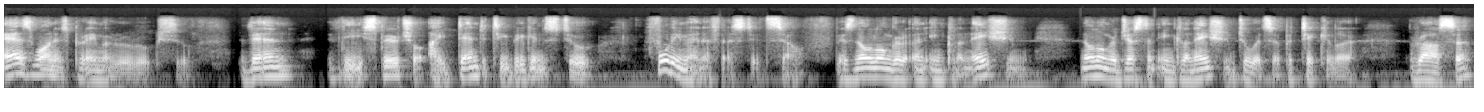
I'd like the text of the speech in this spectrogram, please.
As one is Prema Rurukshu, then the spiritual identity begins to fully manifest itself. There's no longer an inclination, no longer just an inclination towards a particular rasa,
